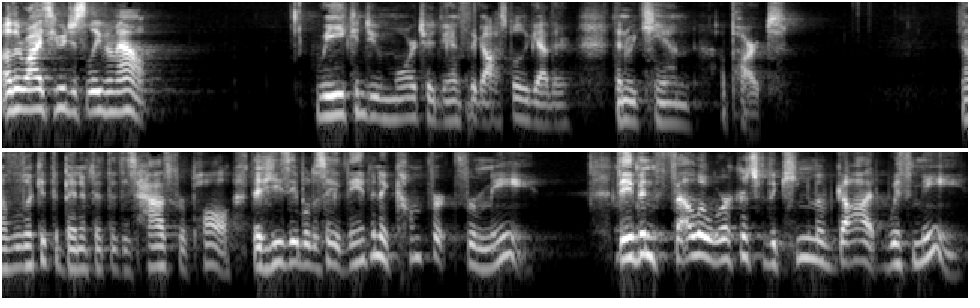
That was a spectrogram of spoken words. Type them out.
Otherwise, he would just leave him out. We can do more to advance the gospel together than we can apart. Now, look at the benefit that this has for Paul, that he's able to say, They have been a comfort for me. They've been fellow workers for the kingdom of God with me.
